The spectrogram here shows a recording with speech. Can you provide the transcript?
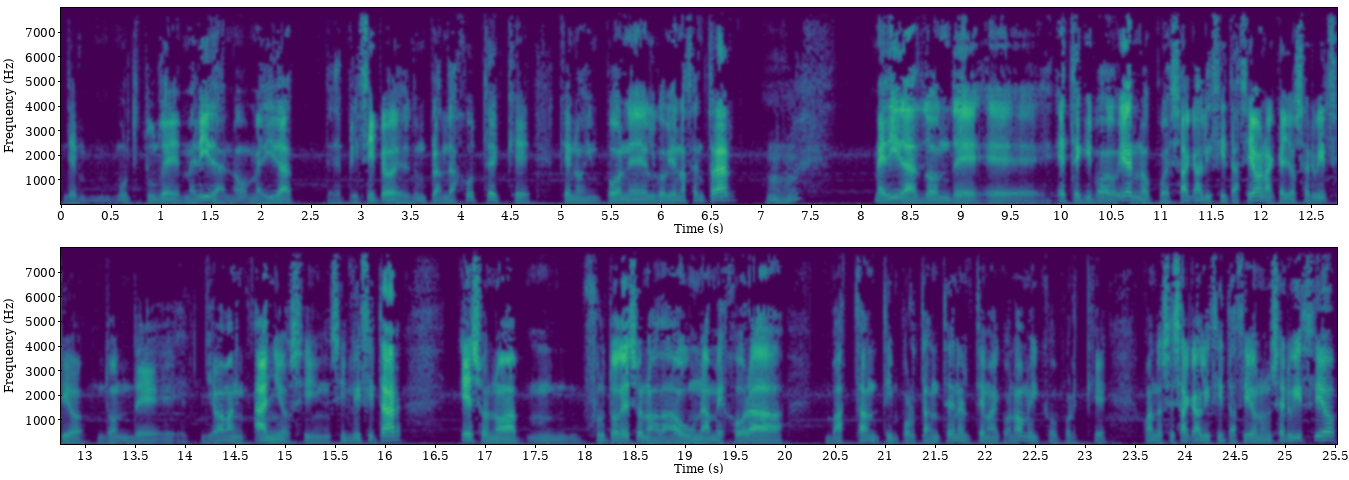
de multitud de medidas, ¿no? Medidas de principio desde un plan de ajuste que, que nos impone el gobierno central. Medidas donde eh, este equipo de gobierno pues saca licitación aquellos servicios donde llevaban años sin, licitar eso no ha, mm, fruto de eso nos ha dado una mejora bastante importante en el tema económico porque cuando se saca licitación un servicio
